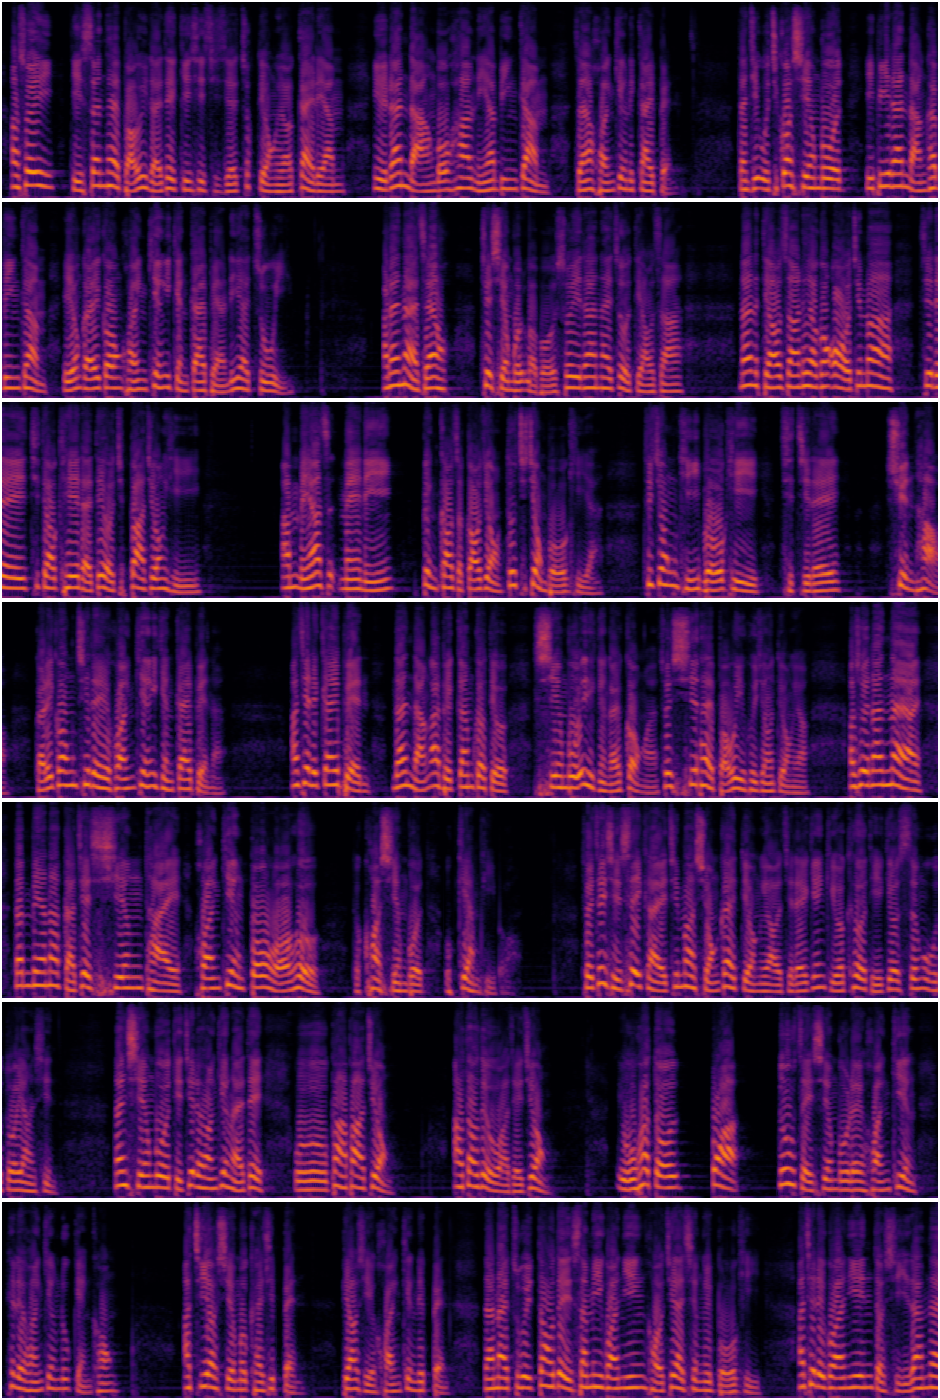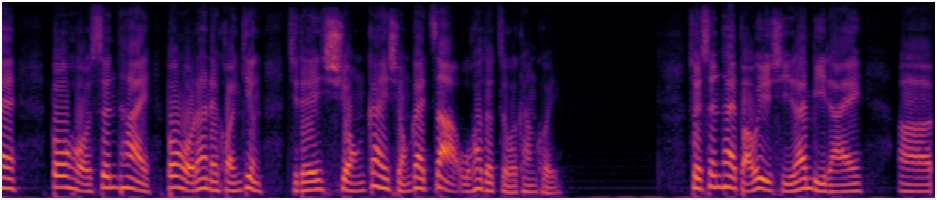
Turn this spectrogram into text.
啊，所以伫生态保育内底，其实是一个足重要的概念。因为咱人无遐尔啊敏感，知影环境咧改变。但是有一寡生物，伊比咱人较敏感，会用甲你讲环境已经改变，你爱注意。啊，咱哪会知影这生物有无？所以咱爱做调查。咱调查你要讲哦，即马即个即条溪内底有一百种鱼，啊，明仔明年变九十九种，都即种无去啊。即种鱼无去是一个讯号，甲你讲即个环境已经改变啊。啊，即个改变，咱人也未感觉到生物已经甲讲啊，所以生态保护非常重要。啊，所以咱奈咱要安怎甲这生态环境保护好，就看生物有减去无。所以这是世界即马上界重要一个研究的课题，叫生物多样性。咱生物伫即个环境内底有百百种，啊，到底有偌济种？有法度带愈侪生物的环境，迄个环境愈健康。啊，只要生物开始变，表示环境咧变。咱来注意到底什物原因，互即个生物无去？啊，即个原因就是咱咧保护生态、保护咱的环境，一个上盖上盖早有法度做嘅工课。所以生态保育是咱未来啊，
